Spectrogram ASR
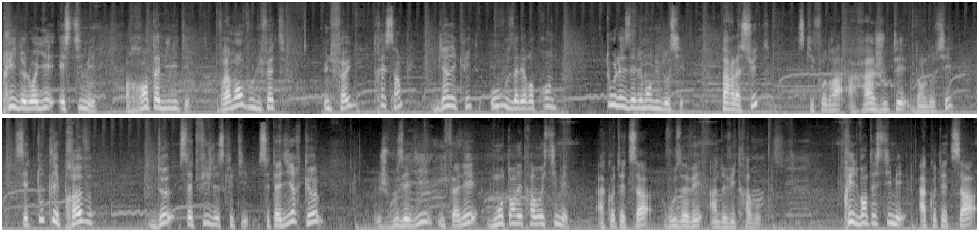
prix de loyer estimé, rentabilité. Vraiment, vous lui faites une feuille très simple, bien écrite, où vous allez reprendre tous les éléments du dossier. Par la suite, ce qu'il faudra rajouter dans le dossier, c'est toutes les preuves de cette fiche descriptive. C'est-à-dire que je vous ai dit, il fallait montant des travaux estimés. À côté de ça, vous avez un devis travaux. Prix de vente estimé. À côté de ça,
